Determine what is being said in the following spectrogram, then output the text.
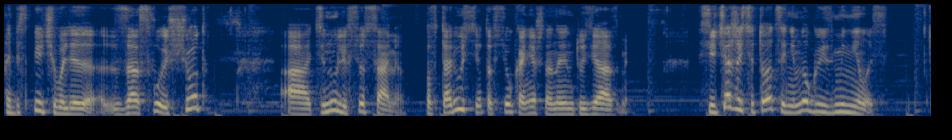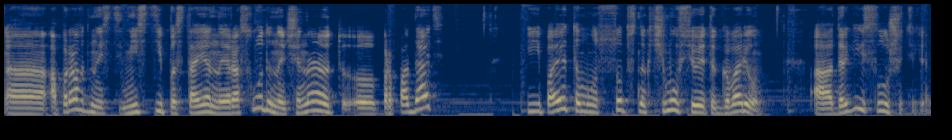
обеспечивали за свой счет, а тянули все сами. Повторюсь, это все, конечно, на энтузиазме. Сейчас же ситуация немного изменилась. А, оправданность нести постоянные расходы начинают э, пропадать, и поэтому, собственно, к чему все это говорю? А, дорогие слушатели,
